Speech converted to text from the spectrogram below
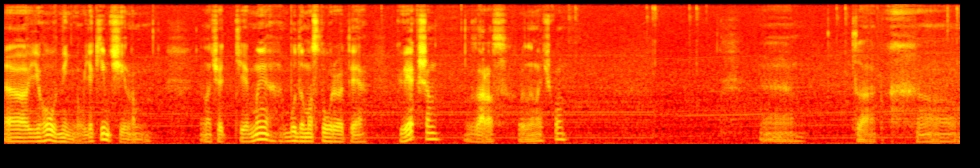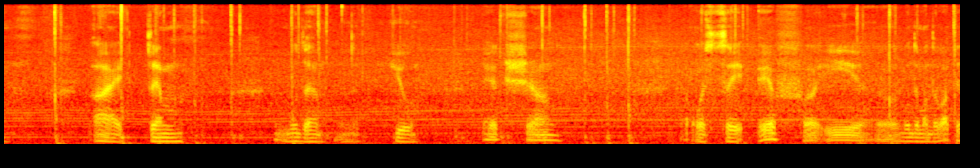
е, його в меню. Яким чином? Значить, ми будемо створювати QAction. Зараз хвилиночку. Е, Так. е, Item буде QAction. Ось цей F і е, будемо давати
